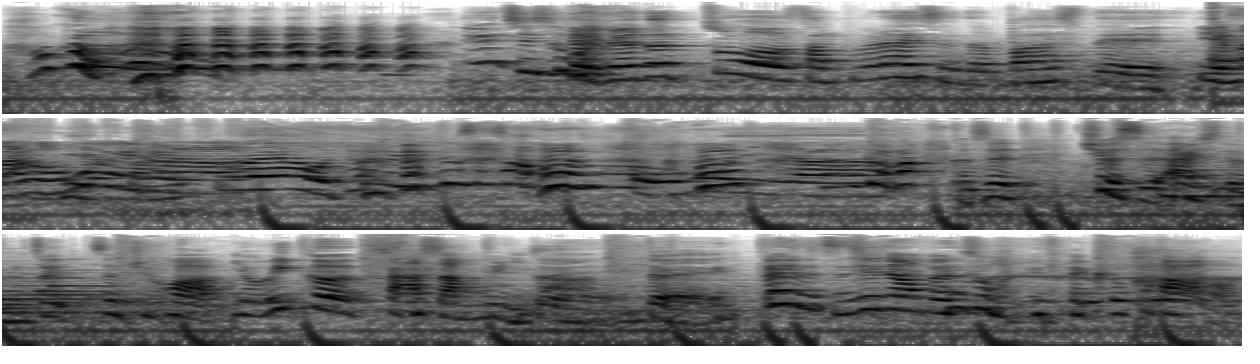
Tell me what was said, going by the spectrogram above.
好可怕。其实我觉得做 surprise 的 birthday 也蛮容易的。对啊，我觉得就是差不多容易啊。可怕。可是确实，爱死的这这句话有一个杀伤力。对对。但是直接这样分手也太可怕了。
